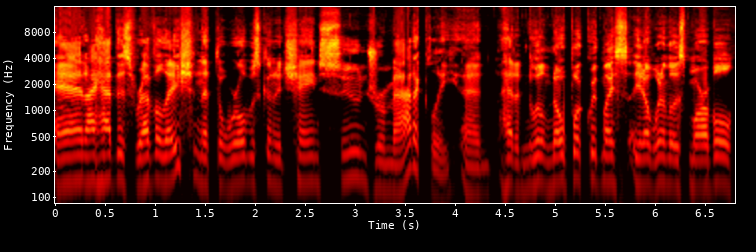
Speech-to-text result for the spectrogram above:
And I had this revelation that the world was going to change soon dramatically. And I had a little notebook with my, you know, one of those marble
